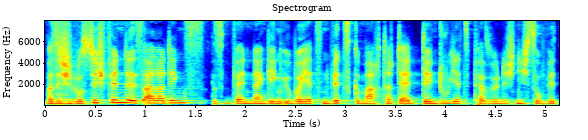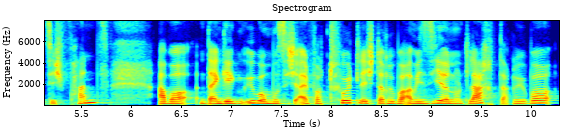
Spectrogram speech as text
was ich lustig finde, ist allerdings, wenn dein Gegenüber jetzt einen Witz gemacht hat, der, den du jetzt persönlich nicht so witzig fandst, aber dein Gegenüber muss sich einfach tödlich darüber amüsieren und lacht darüber,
